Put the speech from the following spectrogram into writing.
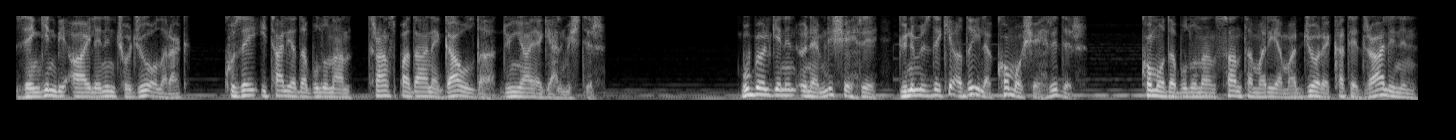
zengin bir ailenin çocuğu olarak Kuzey İtalya'da bulunan Transpadane Gaul'da dünyaya gelmiştir. Bu bölgenin önemli şehri günümüzdeki adıyla Como şehridir. Como'da bulunan Santa Maria Maggiore Katedrali'nin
